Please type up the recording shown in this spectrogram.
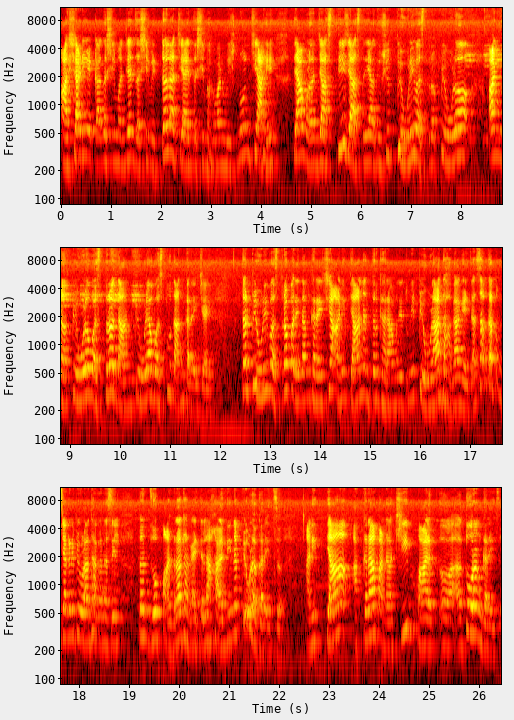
आषाढी एकादशी म्हणजे जशी विठ्ठलाची आहे तशी भगवान विष्णूंची आहे. त्यामुळं जास्तीत जास्त या दिवशी पिवळी वस्त्र पिवळं अन्न पिवळं वस्त्रदान पिवळ्या वस्तू दान करायचे आहेत तर पिवळी वस्त्र परिधान करायची आणि त्यानंतर घरामध्ये तुम्ही पिवळा धागा घ्यायचा. समजा तुमच्याकडे पिवळा धागा नसेल तर जो पांढरा धागा आहे त्याला हळदीनं पिवळं करायचं आणि त्या अकरा पानाची माळ तोरण करायचं.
